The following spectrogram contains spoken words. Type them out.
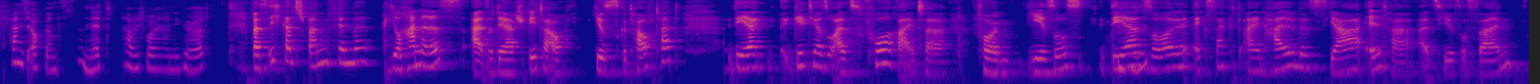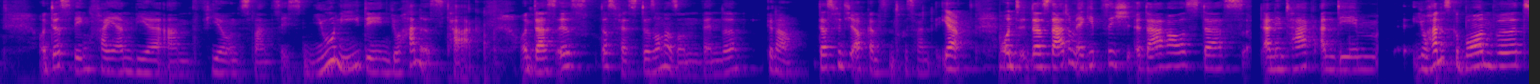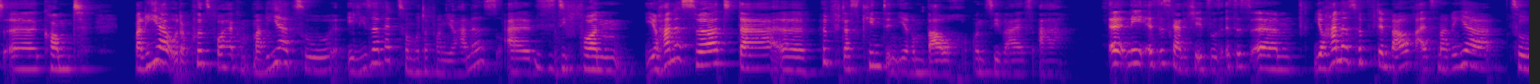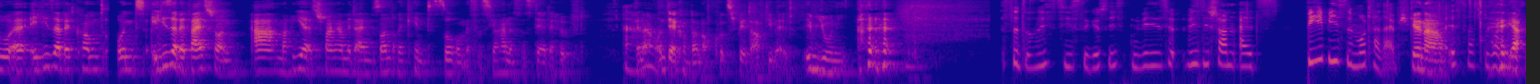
Fand ich auch ganz nett, habe ich vorher noch nie gehört. Was ich ganz spannend finde, Johannes, also der später auch Jesus getauft hat, der gilt ja so als Vorreiter von Jesus. Der mhm. soll exakt ein halbes Jahr älter als Jesus sein. Und deswegen feiern wir am 24. Juni den Johannistag. Und das ist das Fest der Sommersonnenwende. Genau. Das finde ich auch ganz interessant. Ja. Und das Datum ergibt sich daraus, dass an dem Tag, an dem Johannes geboren wird, äh, kommt Maria oder kurz vorher kommt Maria zu Elisabeth, zur Mutter von Johannes. Als mhm. sie von Johannes hört, da äh, hüpft das Kind in ihrem Bauch und sie weiß, ah, äh, nee, es ist gar nicht Jesus. Es ist ähm, Johannes hüpft im Bauch, als Maria zu äh, Elisabeth kommt und Elisabeth weiß schon, ah, Maria ist schwanger mit einem besonderen Kind. So rum ist es. Johannes ist der, der hüpft. Aha. Genau. Und der kommt dann auch kurz später auf die Welt im Juni. es sind so nicht süße Geschichten, wie sie, wie sie schon als Babys im Mutterleib spielen. Genau. Da ist was Besonderes ja.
